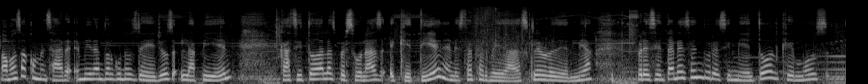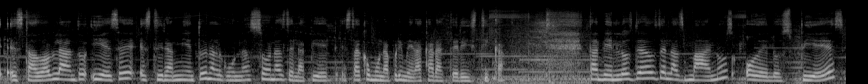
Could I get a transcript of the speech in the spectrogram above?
Vamos a comenzar mirando algunos de ellos. La piel, casi todas las personas que tienen esta enfermedad esclerodermia presentan ese endurecimiento del que hemos estado hablando y ese estiramiento en algunas zonas de la piel. Está como una primera característica. También los dedos de las manos o de los pies,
